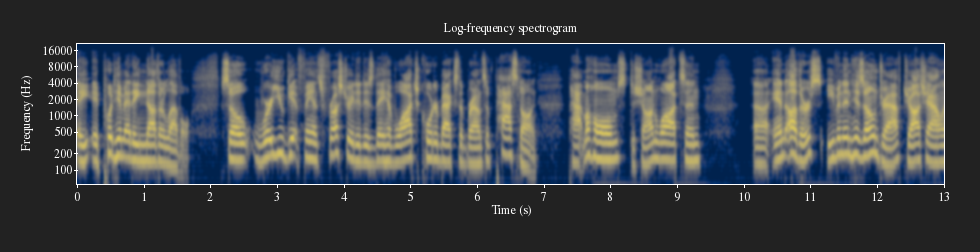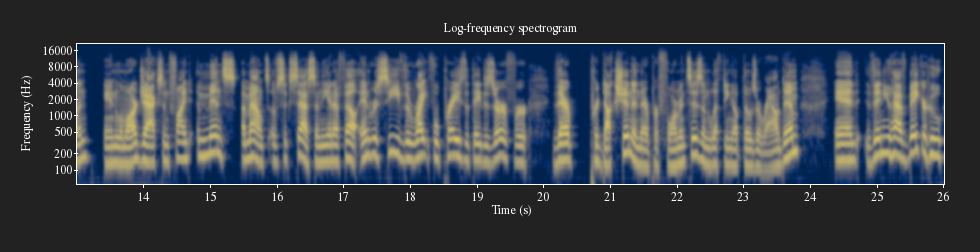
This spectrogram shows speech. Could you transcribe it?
a, a put him at another level. So where you get fans frustrated is they have watched quarterbacks the Browns have passed on. Pat Mahomes, Deshaun Watson, uh, and others, even in his own draft, Josh Allen and Lamar Jackson find immense amounts of success in the NFL and receive the rightful praise that they deserve for their production and their performances and lifting up those around him. And then you have Baker, who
